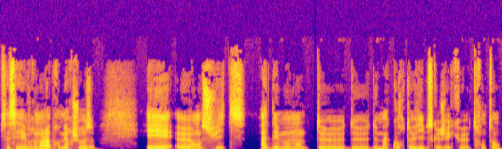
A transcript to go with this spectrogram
Ça, c'est vraiment la première chose. Et ensuite, à des moments de, de, de, ma courte vie, parce que j'ai que 30 ans,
